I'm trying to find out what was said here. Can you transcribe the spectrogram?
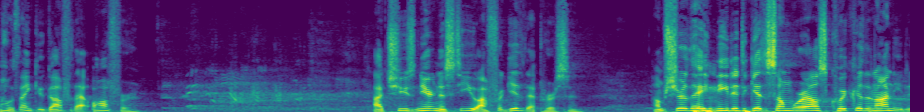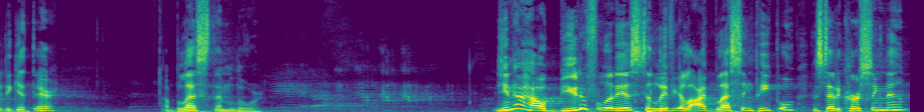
Oh, thank you, God, for that offer. I choose nearness to you. I forgive that person. I'm sure they needed to get somewhere else quicker than I needed to get there. I bless them, Lord. Do you know how beautiful it is to live your life blessing people instead of cursing them?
